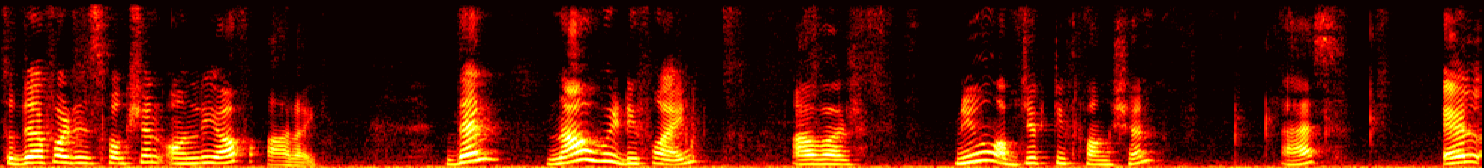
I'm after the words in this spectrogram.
So, therefore, it is function only of r i. Then now we define our new objective function as L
